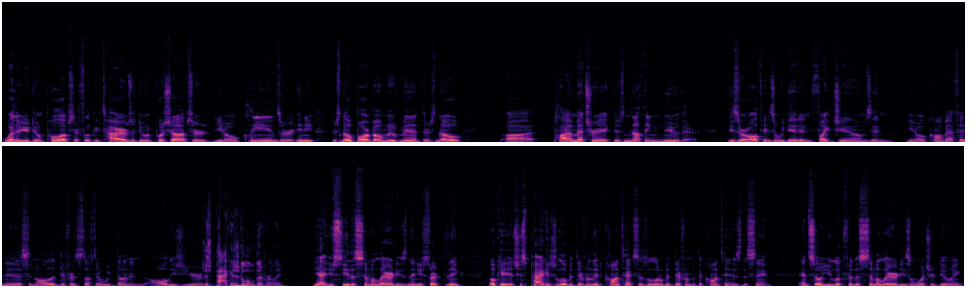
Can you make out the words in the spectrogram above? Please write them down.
Whether you're doing pull-ups or flipping tires or doing push-ups or you know cleans or any, there's no barbell movement. There's no uh, plyometric. There's nothing new there. These are all things that we did in fight gyms and you know combat fitness and all the different stuff that we've done in all these years. Just packaged a little differently. yeah, you see the similarities, and then you start to think, okay, it's just packaged a little bit differently. The context is a little bit different, but the content is the same. And so you look for the similarities in what you're doing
